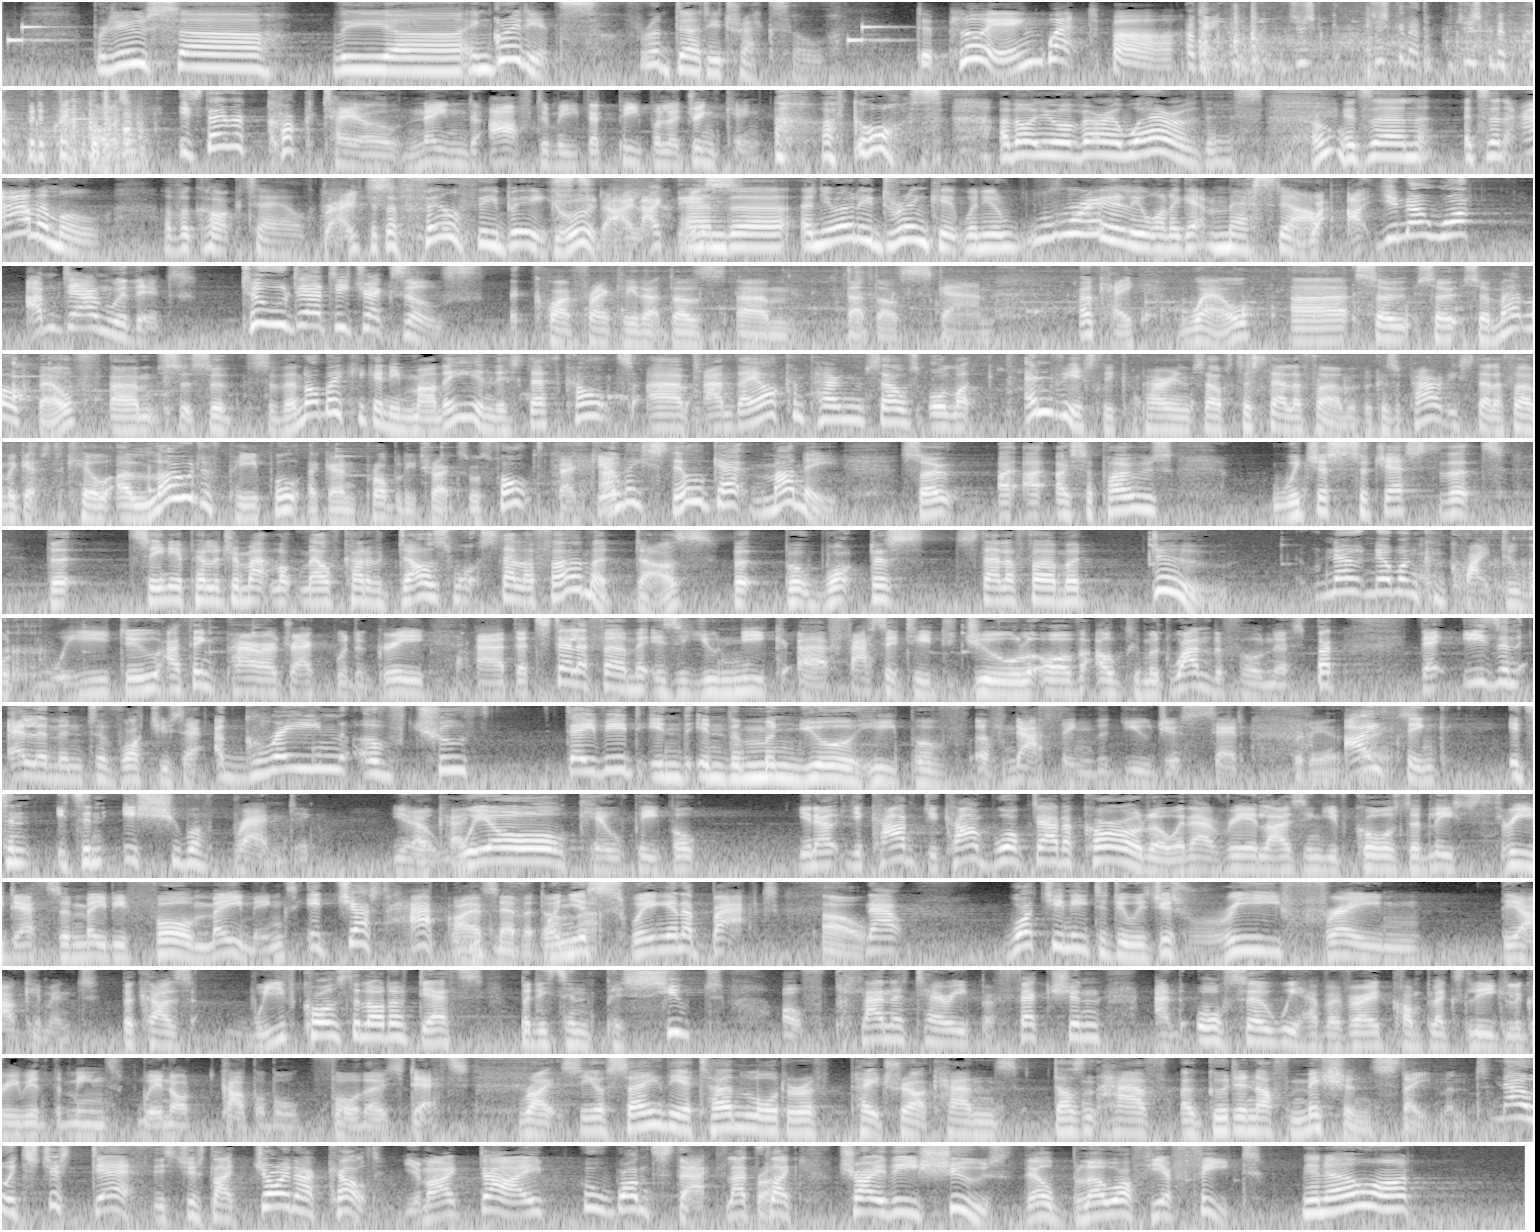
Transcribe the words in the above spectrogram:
produce uh, the uh, ingredients for a dirty Trexel. Deploying wet bar. Okay, just just gonna just gonna quick bit of quick pause. Is there a cocktail named after me that people are drinking? Of course. I thought you were very aware of this. Oh. It's an it's an animal of a cocktail. Right. It's a filthy beast. Good, I like this. And uh, and you only drink it when you really want to get messed up. Well, uh, you know what? I'm down with it. Two dirty Trexels. Quite frankly, that does um, that does scan. Okay, well, uh, so so so Matlock Melf, um, so, so so they're not making any money in this death cult, uh, and they are comparing themselves, or like enviously comparing themselves to Stella Firma, because apparently Stella Firma gets to kill a load of people. Again, probably Trexel's fault. Thank you. And they still get money. So I, I, I suppose we just suggest that that Senior Pillager Matlock Melf kind of does what Stella Firma does, but but what does Stella Firma do? No, no one can quite do what we do. I think Paradrac would agree uh, that Stella Firma is a unique, uh, faceted jewel of ultimate wonderfulness. But there is an element of what you say, a grain of truth, David, in in the manure heap of, of nothing that you just said. Brilliant, I think it's an it's an issue of branding. You know, Okay. we all kill people. You know, you can't you can't walk down a corridor without realizing you've caused at least three deaths and maybe four maimings. It just happens. I've never done when you're that. swinging a bat. Oh. Now, what you need to do is just reframe the argument because we've caused a lot of deaths, but it's in pursuit of planetary perfection, and also we have a very complex legal agreement that means we're not culpable for those deaths. Right, so you're saying the Eternal Order of Patriarch Hans doesn't have a good enough mission statement? No, it's just death. It's just like join our cult. You might die. Who wants that? That's Right. like try these shoes. They'll blow off your feet. You know what?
